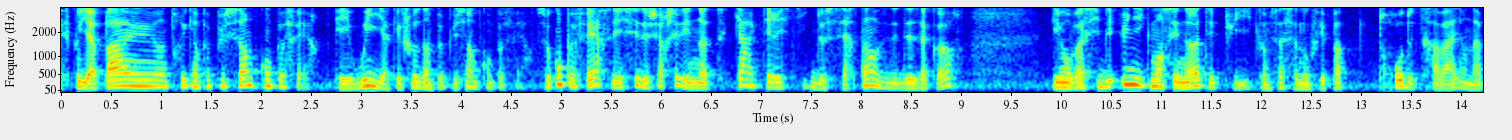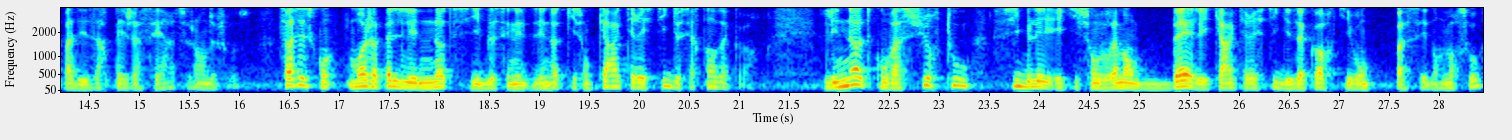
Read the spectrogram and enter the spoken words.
Est-ce qu'il n'y a pas un truc un peu plus simple qu'on peut faire? Et oui, il y a quelque chose d'un peu plus simple qu'on peut faire. Ce qu'on peut faire, c'est essayer de chercher les notes caractéristiques de certains des accords, et on va cibler uniquement ces notes, et puis comme ça, ça nous fait pas trop de travail, on n'a pas des arpèges à faire, ce genre de choses. Ça, c'est ce que moi j'appelle les notes cibles, c'est les notes qui sont caractéristiques de certains accords. Les notes qu'on va surtout cibler et qui sont vraiment belles et caractéristiques des accords qui vont passer dans le morceau,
